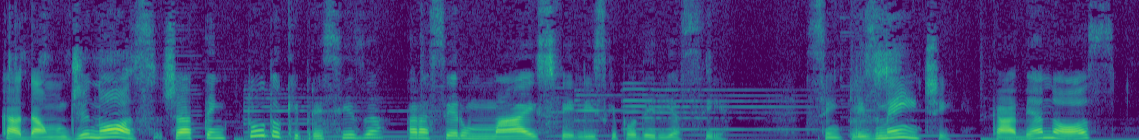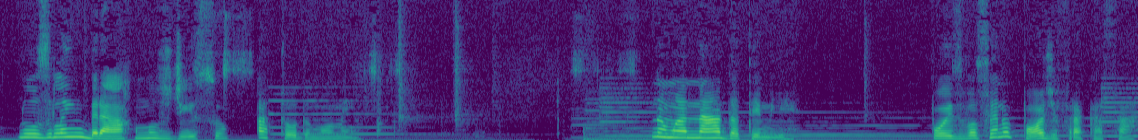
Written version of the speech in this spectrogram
Cada um de nós já tem tudo o que precisa para ser o mais feliz que poderia ser. Simplesmente cabe a nós nos lembrarmos disso a todo momento. Não há nada a temer, pois você não pode fracassar.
